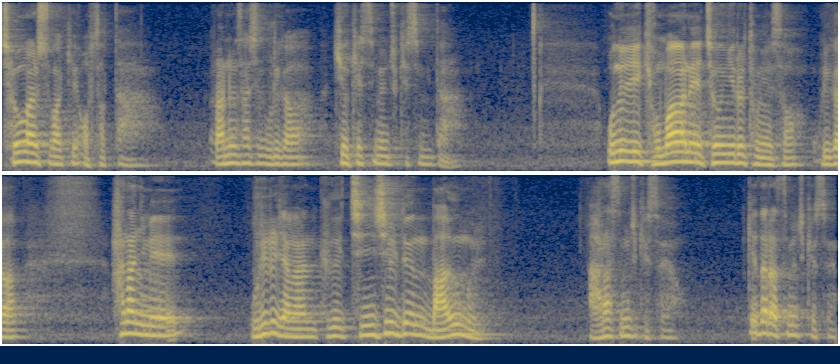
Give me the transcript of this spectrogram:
정할 수밖에 없었다라는 사실 우리가 기억했으면 좋겠습니다. 오늘 이 교만의 정의를 통해서 우리가 하나님의 우리를 향한 그 진실된 마음을 알았으면 좋겠어요. 깨달았으면 좋겠어요.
